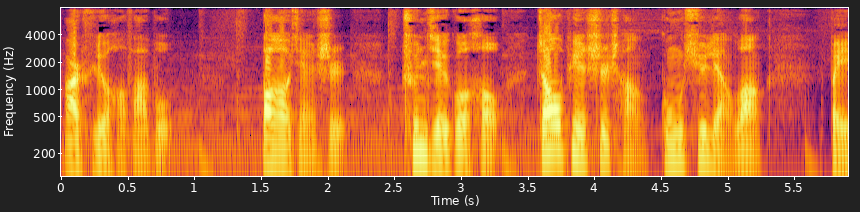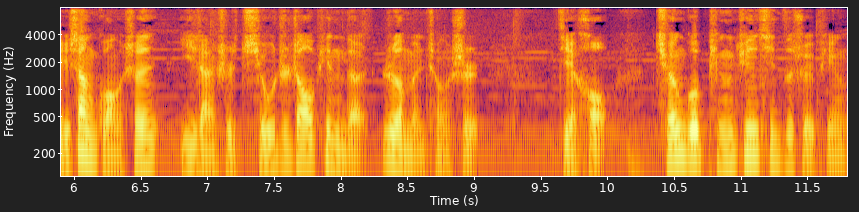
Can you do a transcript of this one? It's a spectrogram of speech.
二十六号发布，报告显示，春节过后招聘市场供需两旺，北上广深依然是求职招聘的热门城市。节后，全国平均薪资水平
